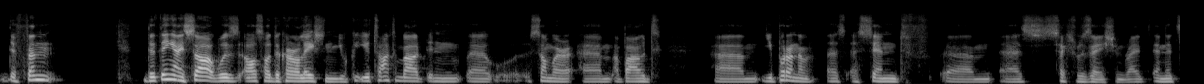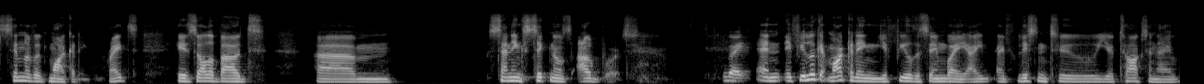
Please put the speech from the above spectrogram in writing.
the fun the thing I saw was also the correlation. You you talked about in uh, somewhere um, about um, you put on a, a, a scent um, as sexualization, right? And it's similar with marketing, right? It's all about um, sending signals outwards. Right. And if you look at marketing, you feel the same way. I, have listened to your talks and I've,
